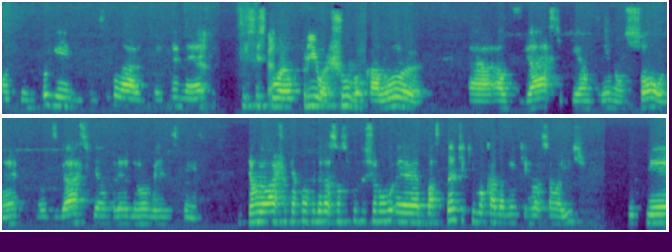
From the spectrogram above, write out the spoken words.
onde tem videogame, tem celular, tem internet. Se se expor ao frio, à chuva, ao calor, ao desgaste, que é um treino ao sol, né? Ao desgaste, que é um treino de longa resistência. Então eu acho que a confederação se posicionou é, bastante equivocadamente em relação a isso porque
